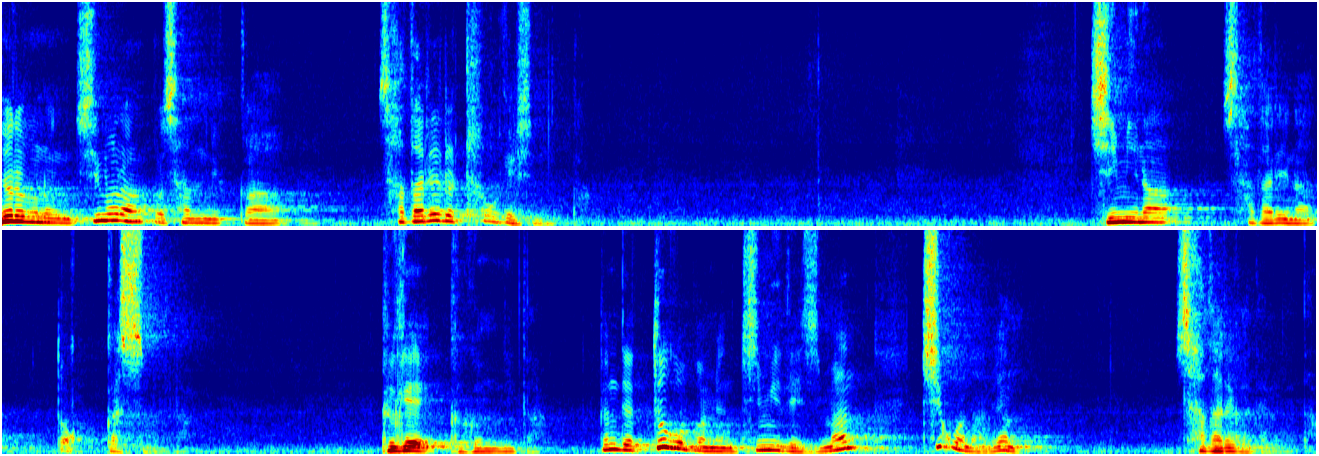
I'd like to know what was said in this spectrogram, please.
여러분은 짐을 안고 삽니까? 사다리를 타고 계십니까? 짐이나 사다리나 똑같습니다. 그게 그겁니다. 근데 두고 보면 짐이 되지만 치고 나면 사다리가 됩니다.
